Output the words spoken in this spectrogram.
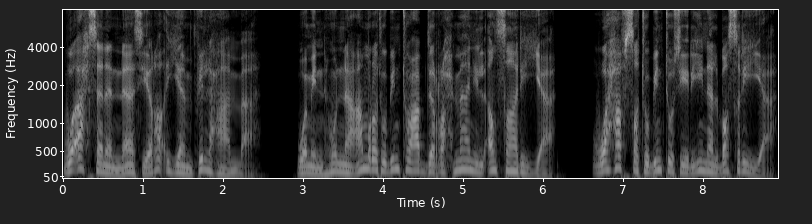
وأحسن الناس رايا في العامة. ومنهن عمرة بنت عبد الرحمن الأنصارية وحفصة بنت سيرين البصرية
